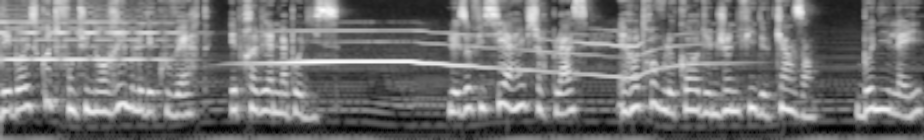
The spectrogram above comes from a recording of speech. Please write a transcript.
des Boy Scouts font une horrible découverte et préviennent la police. Les officiers arrivent sur place et retrouvent le corps d'une jeune fille de 15 ans, Bonnie Lay,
